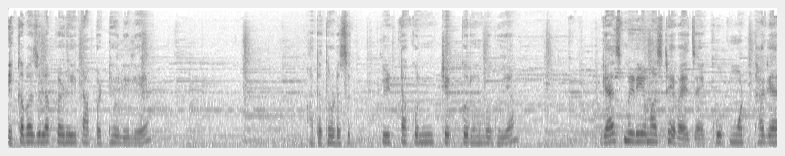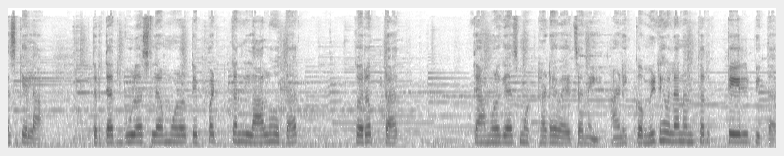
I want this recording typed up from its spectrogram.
एका बाजूला कढई तापत ठेवलेली आहे. आता थोडंसं पीठ टाकून चेक करून बघूया. गॅस मिडियमच ठेवायचा आहे. खूप मोठा गॅस केला तर त्यात गुळ असल्यामुळं ते पटकन लाल होतात करपतात. त्यामुळं गॅस मोठा ठेवायचा नाही. आणि कमी ठेवल्यानंतर तेल पितात.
